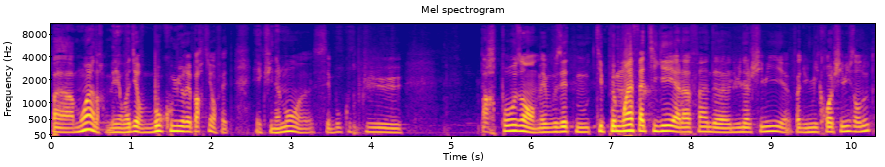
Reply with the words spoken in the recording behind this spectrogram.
pas moindre, mais on va dire beaucoup mieux répartie en fait, et que finalement euh, c'est beaucoup plus pas reposant, mais vous êtes un petit peu moins fatigué à la fin d'une alchimie, enfin d'une micro-alchimie sans doute,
